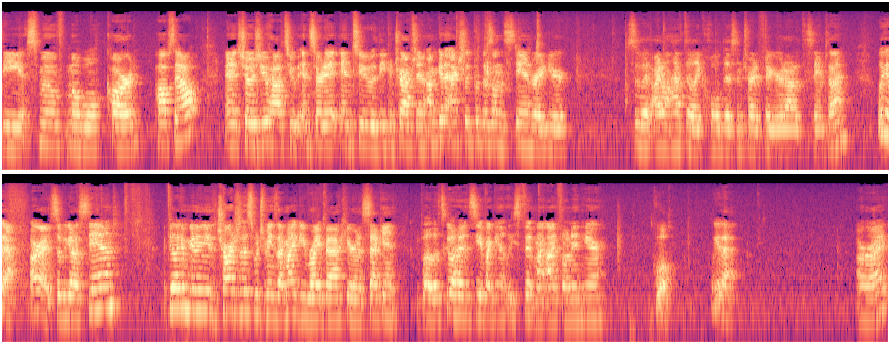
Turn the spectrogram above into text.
the Smove mobile card pops out and it shows you how to insert it into the contraption. I'm going to actually put this on the stand right here so that I don't have to like hold this and try to figure it out at the same time. Look at that. Alright, so we got a stand. I feel like I'm going to need to charge this, which means I might be right back here in a second. But let's go ahead and see if I can at least fit my iPhone in here. Cool. Look at that. Alright.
